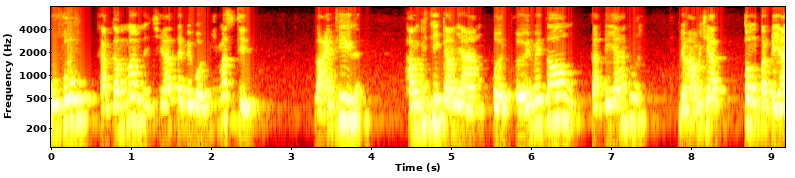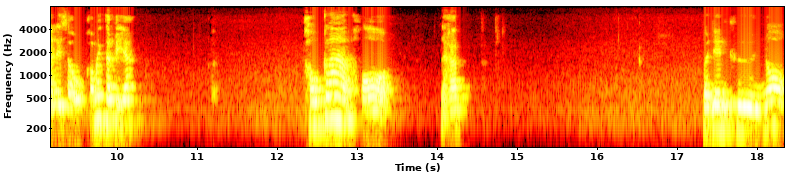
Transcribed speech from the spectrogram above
อูฟุฟแถบดัมมัมเนี่ยเชียร์เต็มไปหมดมีมัสยิด หลายที่เลยทำพิธีกรรมอย่างเปิดเผยไม่ต้องตักยะด้วยอย่าหาวิชาต้องตักยะในเสาเขาไม่ตักยะเขากล้าพอนะครับ ประเด็นคือนอก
